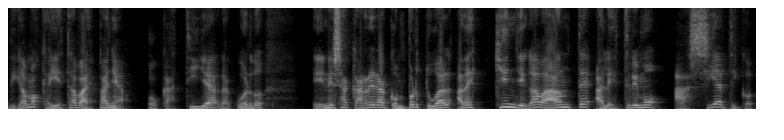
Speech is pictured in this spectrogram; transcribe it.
digamos que ahí estaba España o Castilla, ¿de acuerdo? En esa carrera con Portugal a ver quién llegaba antes al extremo asiático.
